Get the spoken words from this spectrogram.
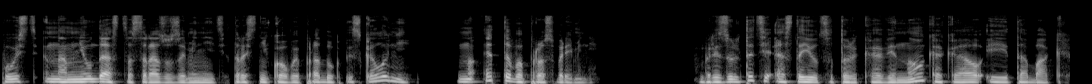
Пусть нам не удастся сразу заменить тростниковый продукт из колоний, но это вопрос времени. В результате остаются только вино, какао и табак.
